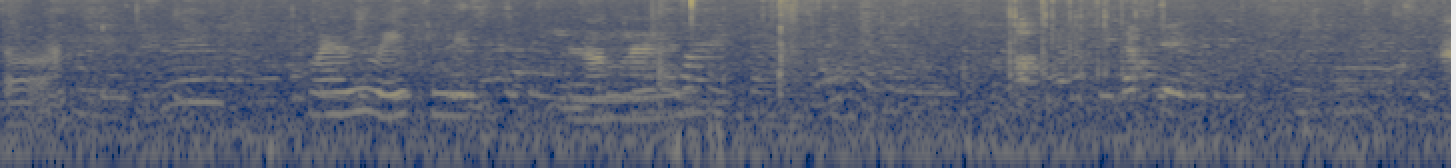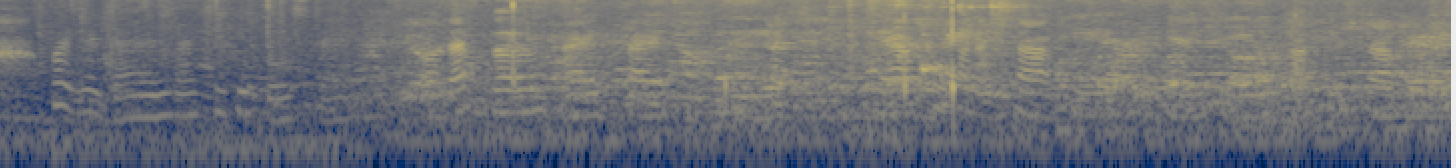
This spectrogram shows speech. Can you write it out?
So while we wait in this long line. Yeah guys, I keep it posted. Oh that's the right side They have coconut chocolate, there's coffee strawberry.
